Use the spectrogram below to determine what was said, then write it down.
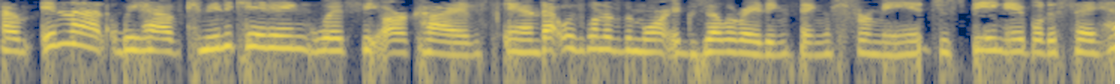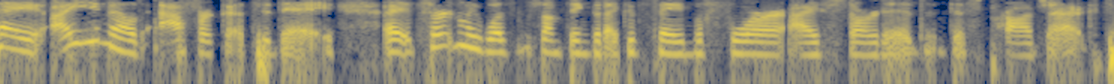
um, in that, we have communicating with the archives, and that was one of the more exhilarating things for me, just being able to say, hey, I emailed Africa today. Uh, it certainly wasn't something that I could say before I started this project.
